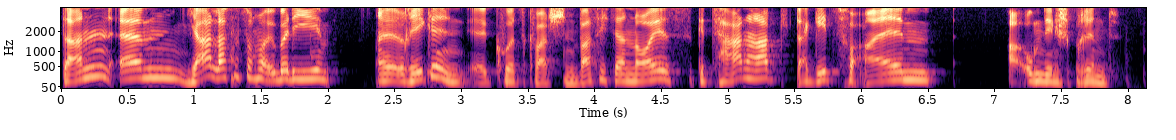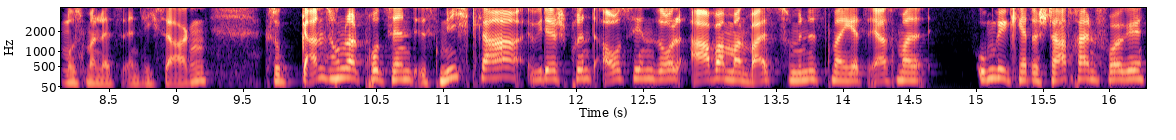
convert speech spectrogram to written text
Dann, ähm, ja, lass uns doch mal über die äh, Regeln äh, kurz quatschen. Was sich da Neues getan hat, da geht es vor allem um den Sprint, muss man letztendlich sagen. So ganz 100% ist nicht klar, wie der Sprint aussehen soll, aber man weiß zumindest mal jetzt erstmal umgekehrte Startreihenfolge.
